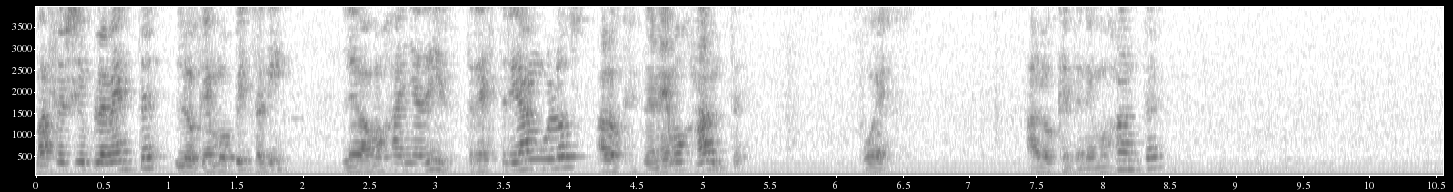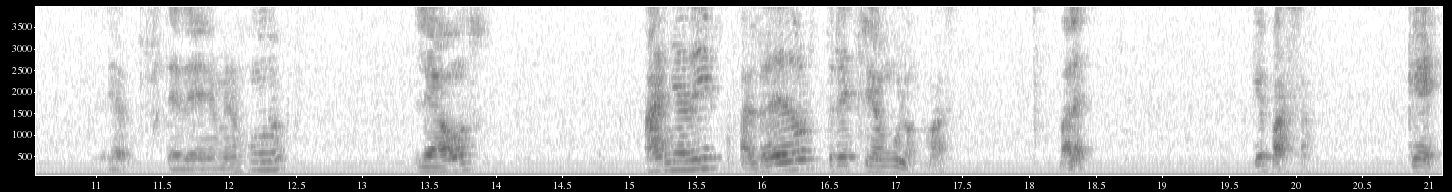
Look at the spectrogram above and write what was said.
va a ser simplemente lo que hemos visto aquí. Le vamos a añadir tres triángulos a los que tenemos antes. Pues, a los que tenemos antes, sería t de n-1, le vamos a añadir alrededor tres triángulos más. ¿Vale? ¿Qué pasa? Que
